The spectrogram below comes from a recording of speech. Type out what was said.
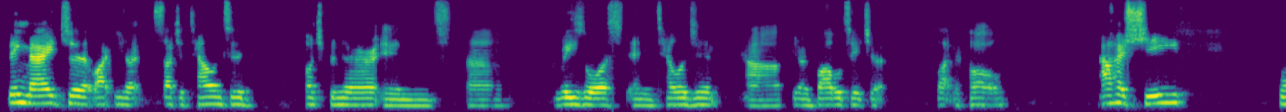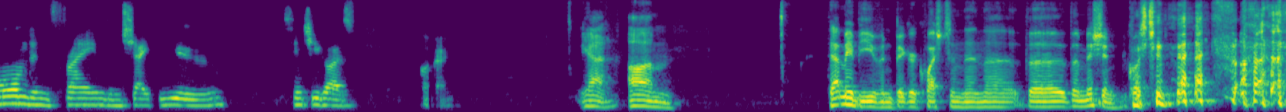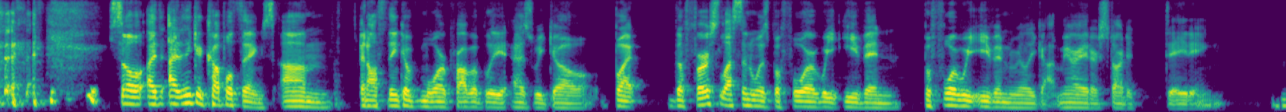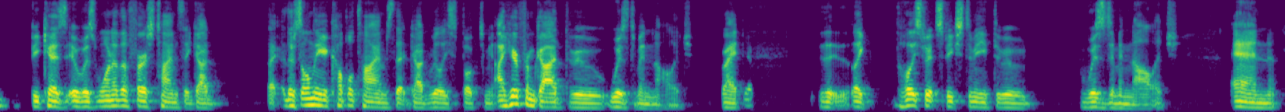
being married to like, you know, such a talented entrepreneur and um, resourced and intelligent, uh, you know, Bible teacher like Nicole, how has she formed and framed and shaped you since you guys okay Yeah. Um that may be even bigger question than the the the mission question. so I, I think a couple things. Um and I'll think of more probably as we go. But the first lesson was before we even before we even really got married or started dating. Because it was one of the first times that God like there's only a couple times that God really spoke to me. I hear from God through wisdom and knowledge, right? Yep. The- like the Holy Spirit speaks to me through wisdom and knowledge and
